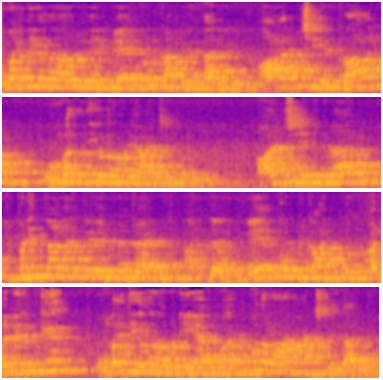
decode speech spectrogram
உமர் ரலியல்லாஹு அவர்களை மேற்கொள் காட்டுகின்றார்கள் ஆட்சி என்றால் உமர் ரலியல்லாஹுடைய ஆட்சி பொருள் ஆட்சி என்றால் இப்படித்தான் இருக்க வேண்டும் என்ற அந்த மேற்கொண்டு காட்டும் அளவிற்கு உமர்தியவனுடைய அற்புதமான ஆட்சி செய்தார்கள்.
